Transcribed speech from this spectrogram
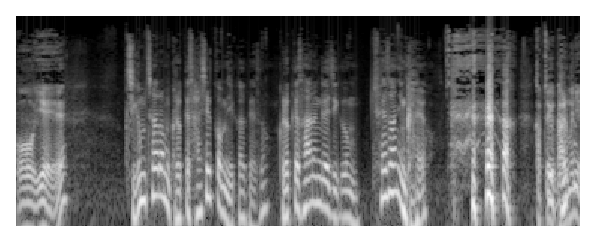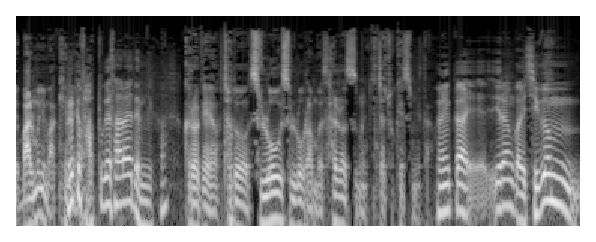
오, 예. 지금처럼 그렇게 사실 겁니까 계속? 그렇게 사는 게 지금 최선인가요? 갑자기 말문이 말문이 막히네요. 그렇게 바쁘게 살아야 됩니까? 그러게요. 저도 slow slow로 한번 살았으면 진짜 좋겠습니다. 그러니까 이런 거예요. 지금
